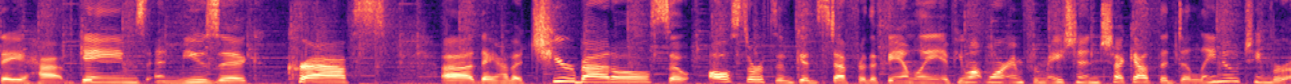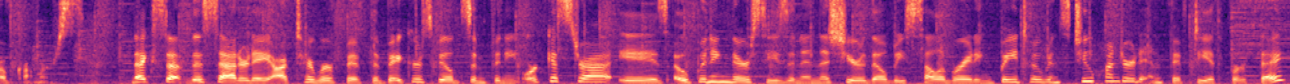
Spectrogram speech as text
they have games and music, crafts, uh, they have a cheer battle, so all sorts of good stuff for the family. If you want more information, check out the Delano Chamber of Commerce. Next up this Saturday, October 5th, the Bakersfield Symphony Orchestra is opening their season and this year they'll be celebrating Beethoven's 250th birthday.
